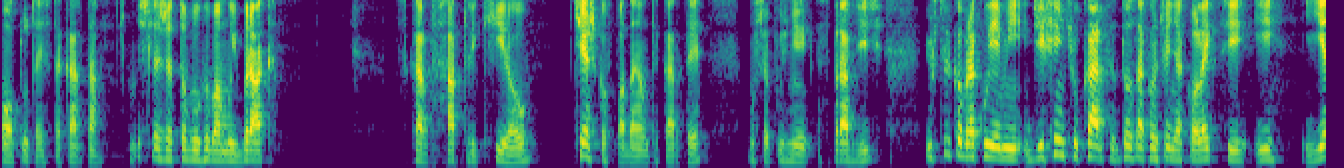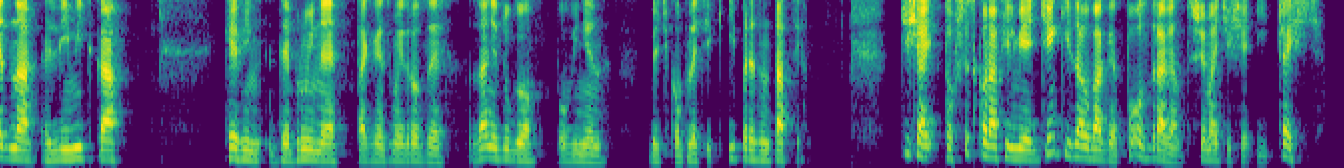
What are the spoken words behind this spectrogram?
o tutaj jest ta karta. Myślę, że to był chyba mój brak z kart Hattrick Hero. Ciężko wpadają te karty. Muszę później sprawdzić. Już tylko brakuje mi 10 kart do zakończenia kolekcji i jedna limitka Kevin De Bruyne. Tak więc moi drodzy, za niedługo powinien być komplecik i prezentacja. Dzisiaj to wszystko na filmie. Dzięki za uwagę. Pozdrawiam. Trzymajcie się i cześć.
